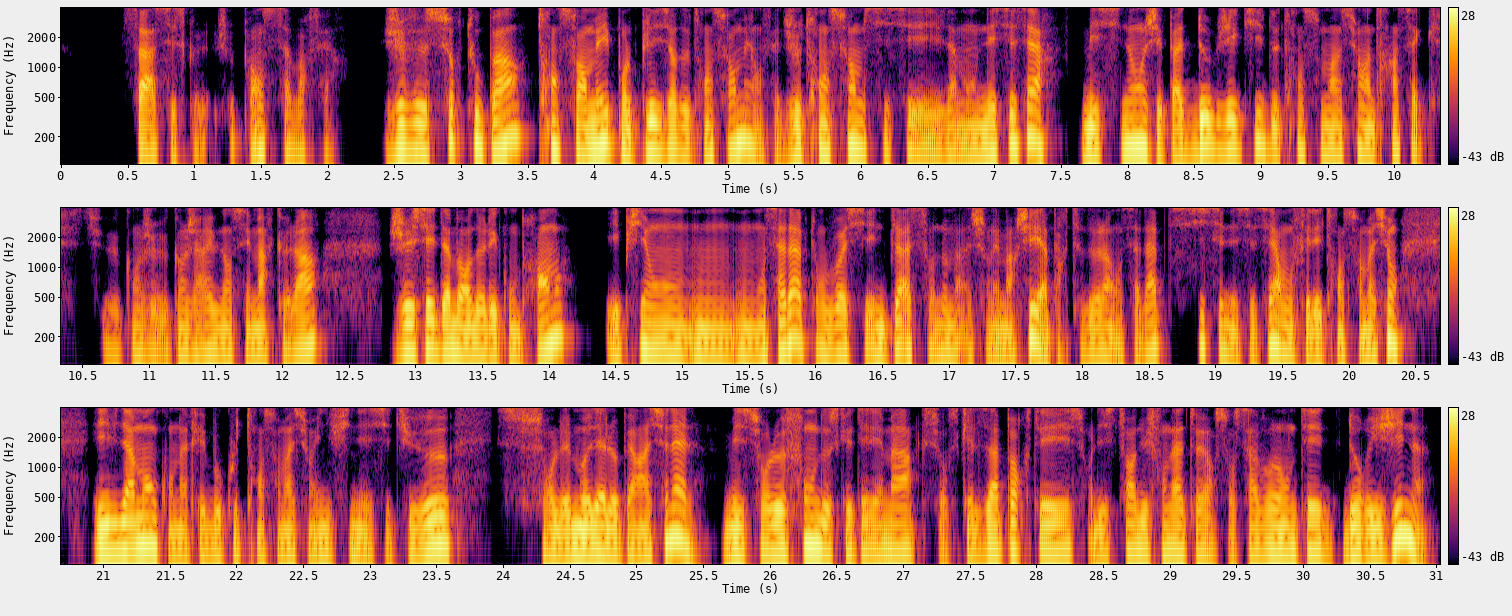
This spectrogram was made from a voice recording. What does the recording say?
Ça, c'est ce que je pense savoir faire. Je veux surtout pas transformer pour le plaisir de transformer, en fait. Je transforme si c'est évidemment nécessaire. Mais sinon, j'ai pas d'objectif de transformation intrinsèque. Quand je, quand j'arrive dans ces marques-là, j'essaie d'abord de les comprendre et puis on, on, on s'adapte, on voit s'il y a une place sur, nos, sur les marchés, et à partir de là, on s'adapte. Si c'est nécessaire, on fait les transformations. évidemment qu'on a fait beaucoup de transformations in fine, si tu veux, sur le modèle opérationnel, mais sur le fond de ce qu'étaient les marques, sur ce qu'elles apportaient, sur l'histoire du fondateur, sur sa volonté d'origine,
